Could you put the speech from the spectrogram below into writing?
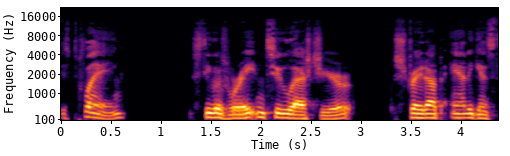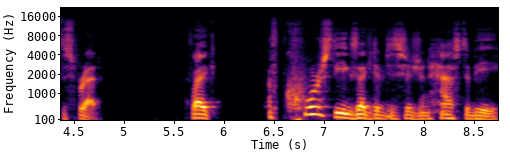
is playing, Steelers were 8 and 2 last year, straight up and against the spread. Like, of course, the executive decision has to be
